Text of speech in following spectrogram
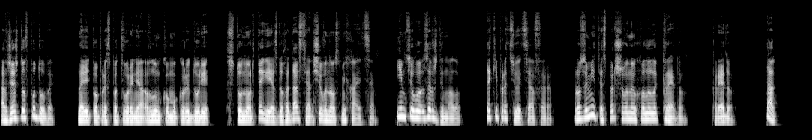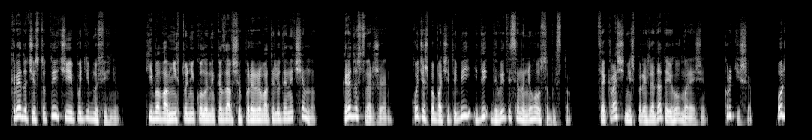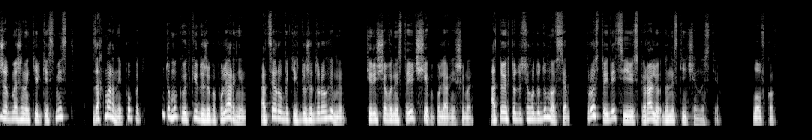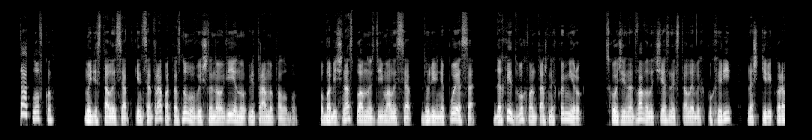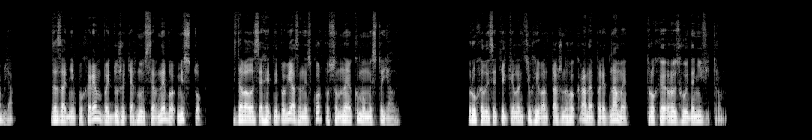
А вже ж до вподоби. Навіть попри спотворення в лункому коридорі стону Ортеги, я здогадався, що вона усміхається. Їм цього завжди мало. Так і працює ця афера. Розумієте, спершу вони ухвалили кредо. Кредо? Так, кредо чистоти чи подібну фігню. Хіба вам ніхто ніколи не казав, що переривати людей нечемно? Кредо стверджує хочеш побачити бій, іди дивитися на нього особисто. Це краще, ніж переглядати його в мережі. Крутіше. Отже, обмежена кількість місць, захмарний попит, ну, тому квитки дуже популярні, а це робить їх дуже дорогими, через що вони стають ще популярнішими. А той, хто до цього додумався, просто йде цією спіралю до нескінченності. Ловко. Так, ловко. Ми дісталися кінця трапа та знову вийшли на овіяну вітрами палубу. Обабіч нас плавно здіймалися до рівня пояса дахи двох вантажних комірок, схожі на два величезних сталевих пухирі на шкірі корабля. За заднім пухарем байдуже тягнувся в небо місток, здавалося, геть не пов'язаний з корпусом, на якому ми стояли. Рухалися тільки ланцюги вантажного крана перед нами, трохи розгойдані вітром.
